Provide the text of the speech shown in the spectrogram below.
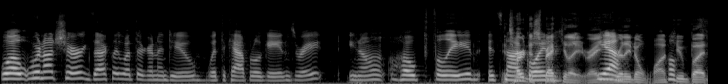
Well, we're not sure exactly what they're going to do with the capital gains rate. You know, hopefully it's, It's not hard to speculate, right? You really don't want Ho- to, but-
